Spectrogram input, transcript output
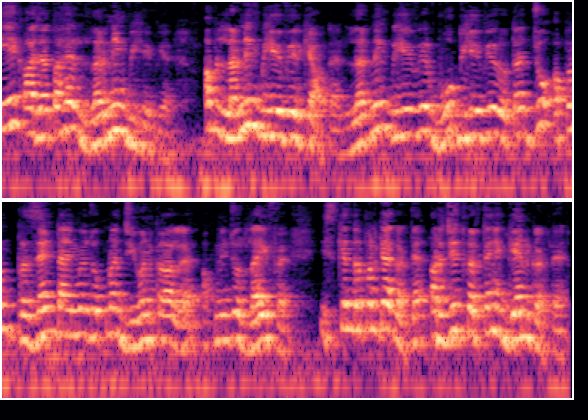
एक आ जाता है लर्निंग बिहेवियर अब लर्निंग बिहेवियर क्या होता है? लर्निंग बिहेवियर वो बिहेवियर होता है जो अपन प्रेजेंट टाइम में जो अपना जीवन काल है, अपनी जो लाइफ है, इसके अंदर अपन क्या करते हैं? अर्जित करते हैं गेन करते हैं.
